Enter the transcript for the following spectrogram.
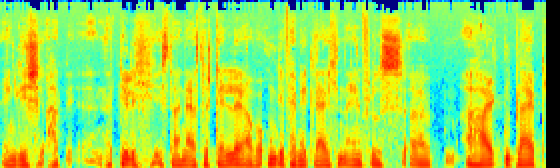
Englisch hat natürlich ist da an erster Stelle, aber ungefähr mit gleichem Einfluss äh, erhalten bleibt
